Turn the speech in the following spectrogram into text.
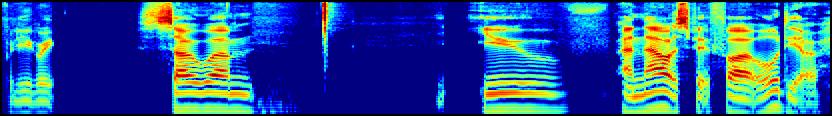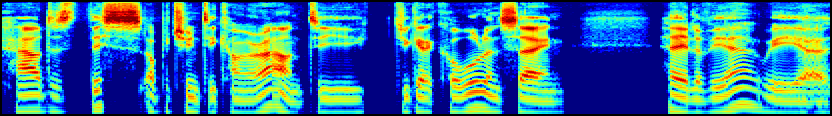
Fully agree. So, um, you and now at Spitfire Audio, how does this opportunity come around? Do you do you get a call and saying, "Hey, Olivier, we uh,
